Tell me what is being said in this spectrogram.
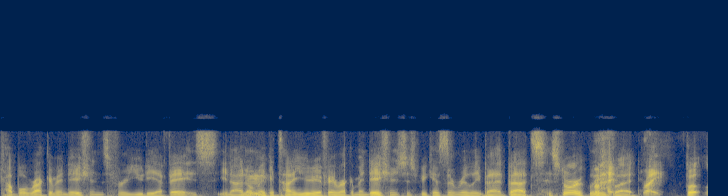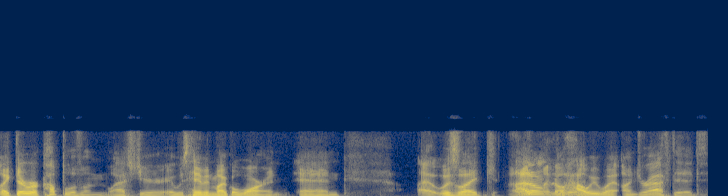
couple recommendations for UDFA's. You know, I don't mm. make a ton of UDFA recommendations just because they're really bad bets historically, right, but right. but like there were a couple of them last year. It was him and Michael Warren, and it was like I, I don't Michael know Warren. how he went undrafted.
